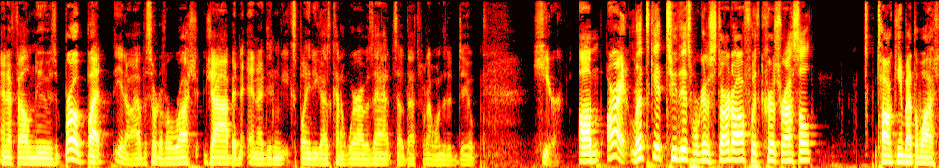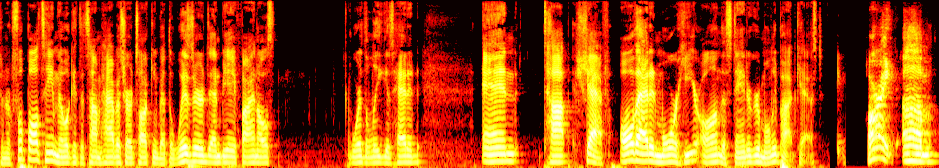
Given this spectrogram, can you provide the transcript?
NFL news broke, but you know, I was sort of a rush job and, and I didn't explain to you guys kind of where I was at, so that's what I wanted to do here. Um, all right, let's get to this. We're gonna start off with Chris Russell talking about the Washington football team, then we'll get to Tom Haberstroh talking about the Wizards NBA finals, where the league is headed. And Top Chef. All that and more here on the Standig Room Only podcast. All right. Um,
